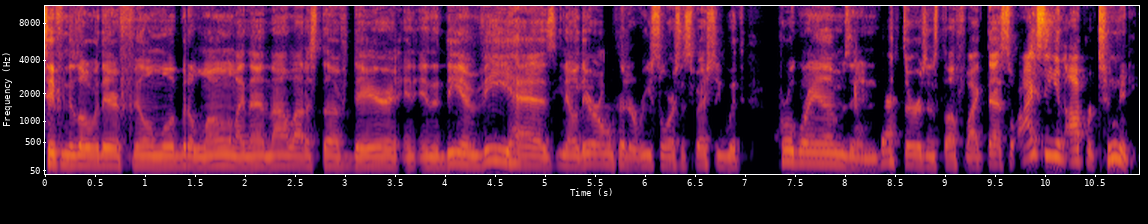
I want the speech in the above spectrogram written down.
Tiffanie's over there feeling a little bit alone, like that, not a lot of stuff there. And, and the DMV has, you know, their own set of resources, especially with programs and investors and stuff like that. So I see an opportunity.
